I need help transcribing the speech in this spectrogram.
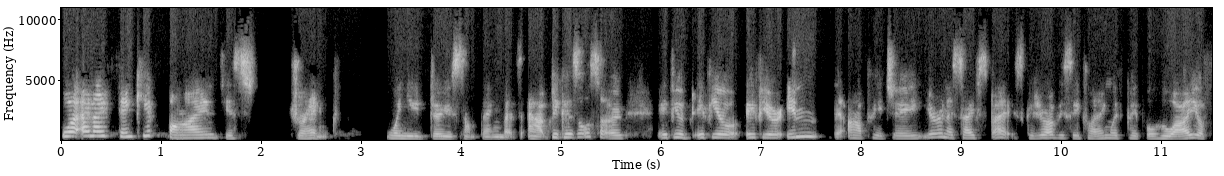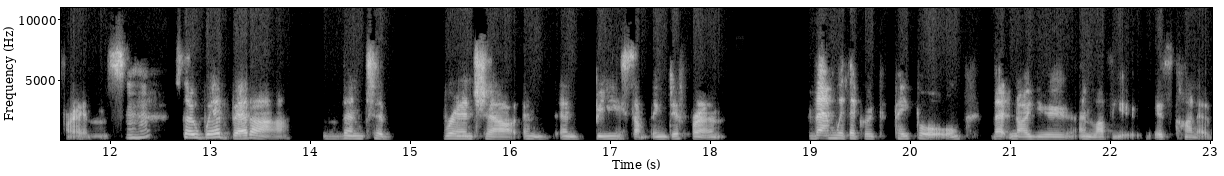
Well, and I think you find your strength when you do something that's out because also if you if you're if you're in the RPG, you're in a safe space because you're obviously playing with people who are your friends. Mhm. So we're better than to branch out and and be something different than with a group of people that know you and love you is kind of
